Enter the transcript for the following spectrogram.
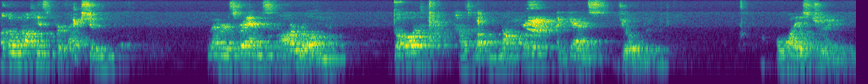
although not his perfection. Whoever his friends are wrong, God has got nothing against Job. But what is true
